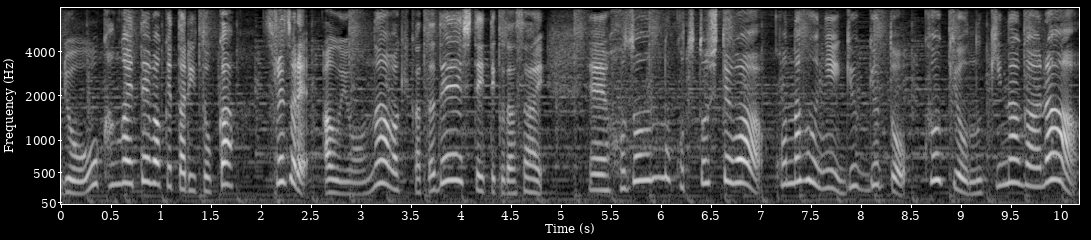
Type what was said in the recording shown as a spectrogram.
量を考えて分けたりとかそれぞれ合うような分け方でしていってください、えー、保存のコツとしてはこんな風にギュッギュッと空気を抜きながら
